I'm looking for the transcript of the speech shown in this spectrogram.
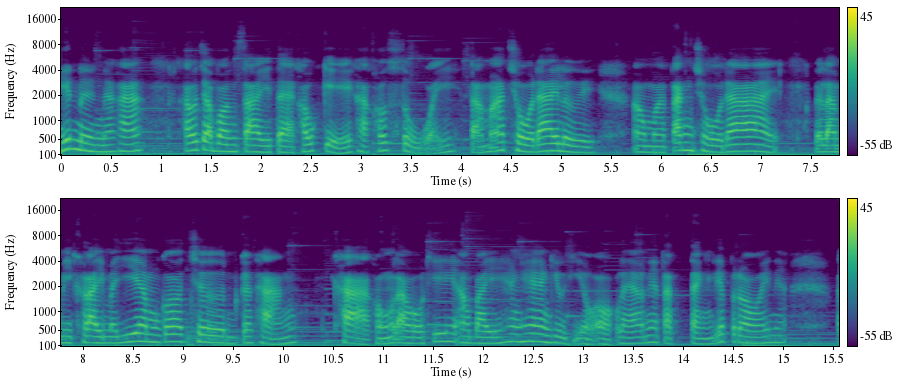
นิดนึงนะคะเขาจะบอนไซแต่เขาเก๋ค่ะเขาสวยสามารถโชว์ได้เลย เอามาตั้งโชว์ได้ วลามีใครมาเยี่ยมก็เชิญกระถางขาของเราที่เอาใบแห้งๆเหี่ยวๆออกแล้วเนี่ยตัดแต่งเรียบร้อยเนี่ยไป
